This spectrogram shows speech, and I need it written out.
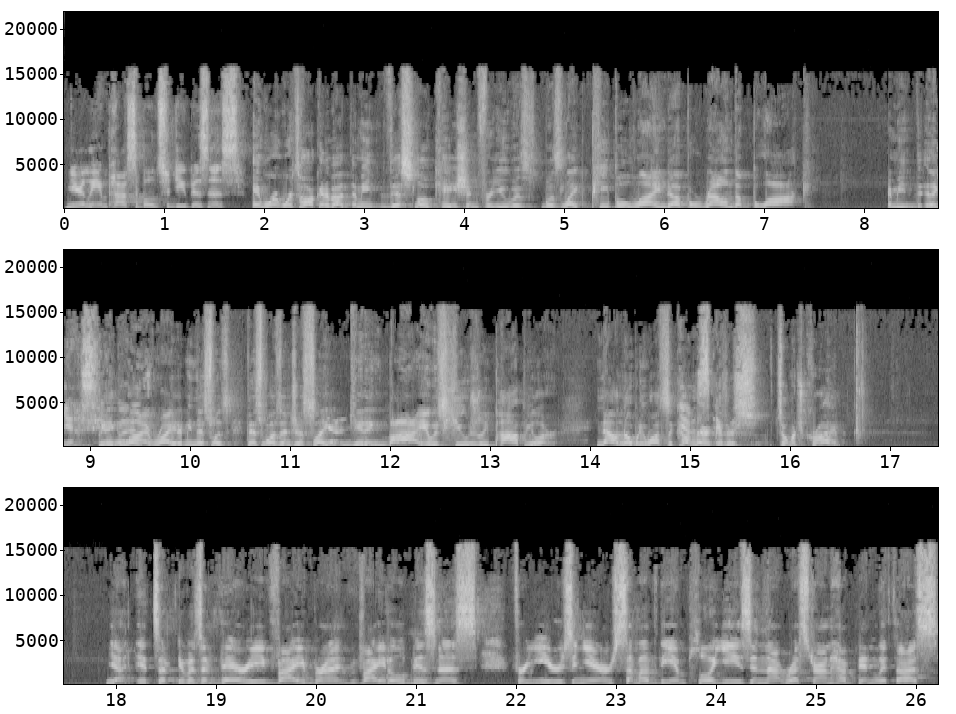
nearly impossible to do business. And we're, we're talking about, I mean, this location for you was, was like people lined up around the block I mean, like Yes, big line, right? I mean, this was this wasn't just like Yeah. getting by; it was hugely popular. Now nobody wants to come Yes, there because there's so much crime. Yeah, it's a it was a very vibrant, vital mm. business for years and years. Some of the employees in that restaurant have been with us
